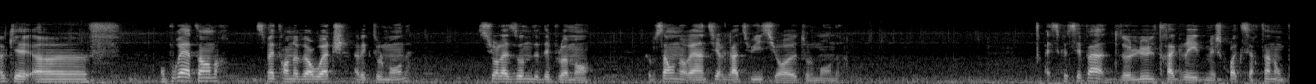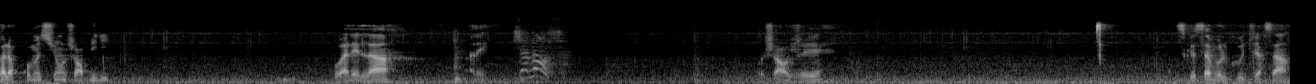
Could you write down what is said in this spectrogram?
Ok, euh, on pourrait attendre, se mettre en Overwatch avec tout le monde sur la zone de déploiement. Comme ça, on aurait un tir gratuit sur euh, tout le monde. Est-ce que c'est pas de l'ultra grid Mais je crois que certains n'ont pas leur promotion, genre Billy. Bon, allez là. Allez, J'avance. recharger. Est-ce que ça vaut le coup de faire ça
